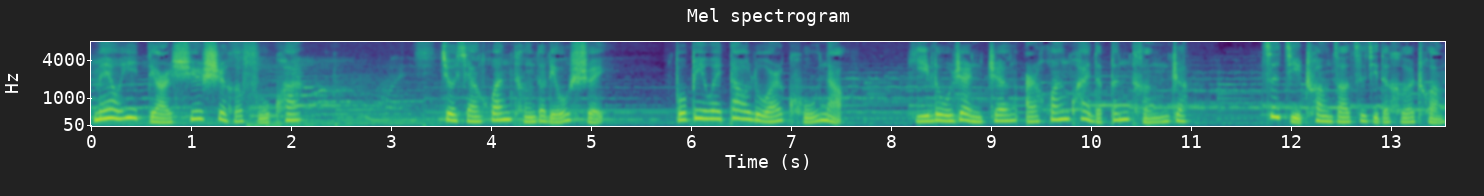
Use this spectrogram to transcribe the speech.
没有一点虚饰和浮夸。就像欢腾的流水，不必为道路而苦恼，一路认真而欢快的奔腾着，自己创造自己的河床。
